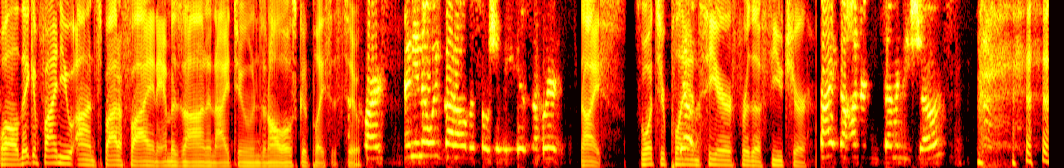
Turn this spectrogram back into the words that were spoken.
Well, they can find you on Spotify and Amazon and iTunes and all those good places too. of course. And you know, we've got all the social media stuff. We're Nice. So what's your plans here for the future? besides 170 shows.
